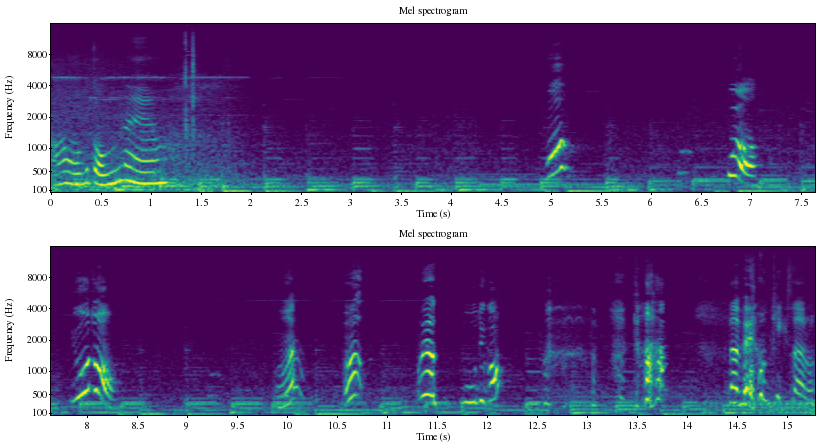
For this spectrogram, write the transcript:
아, 여기도 없네. 메론케이크 사러.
